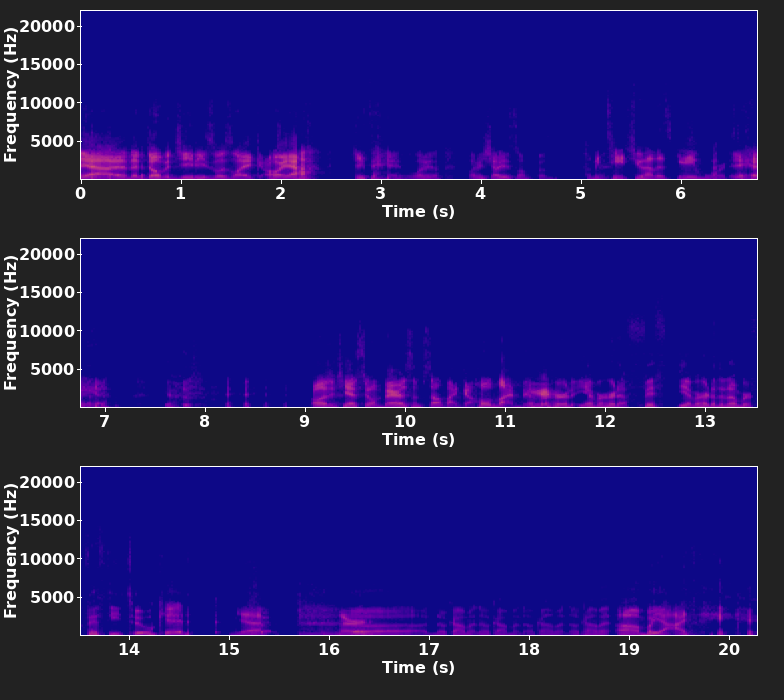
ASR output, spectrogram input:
yeah, and then Dovagides was like, "Oh yeah, let me let me show you something." Let me teach you how this game works, Yeah. Yeah. Oh, a chance to embarrass himself. I got hold my you ever heard? You ever heard of fifth? You ever heard of the number fifty-two, kid? Yeah. Nerd. Uh, no comment. No comment. No comment. No comment. Um, but yeah, I think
